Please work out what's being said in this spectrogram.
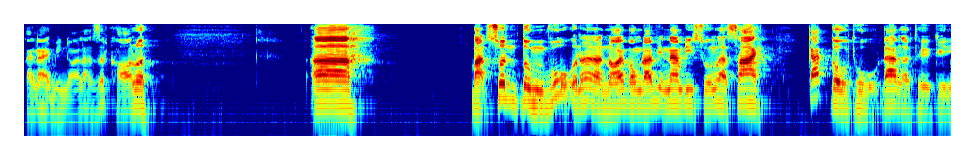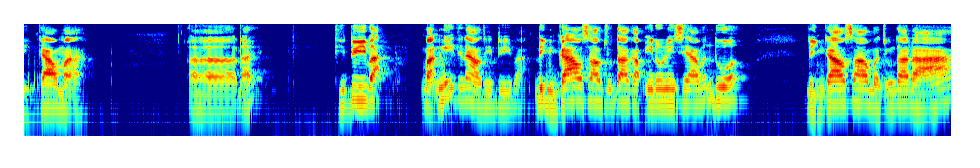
Cái này mình nói là rất khó luôn. À, Bạn Xuân Tùng Vũ của nó là nói bóng đá Việt Nam đi xuống là sai. Các cầu thủ đang ở thời kỳ đỉnh cao mà. À, Đấy. Thì tùy bạn. Bạn nghĩ thế nào thì tùy bạn. Đỉnh cao sao chúng ta gặp Indonesia vẫn thua? Đỉnh cao sao mà chúng ta đá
